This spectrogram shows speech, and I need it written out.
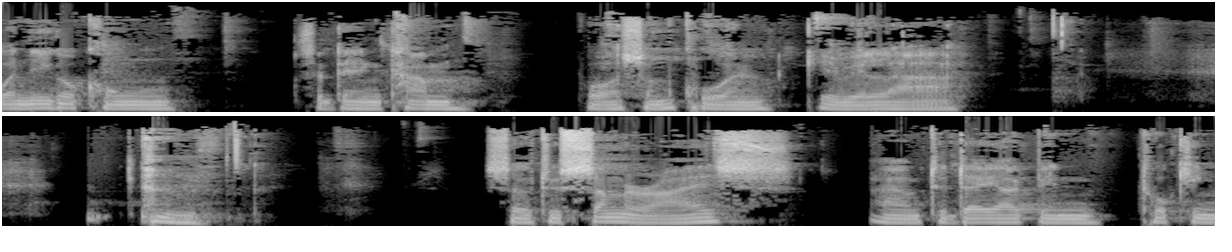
วันนี้ก็คงแสดงธรรม พอสมควรเกี่เวลา so to summarize um, today I've been talking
